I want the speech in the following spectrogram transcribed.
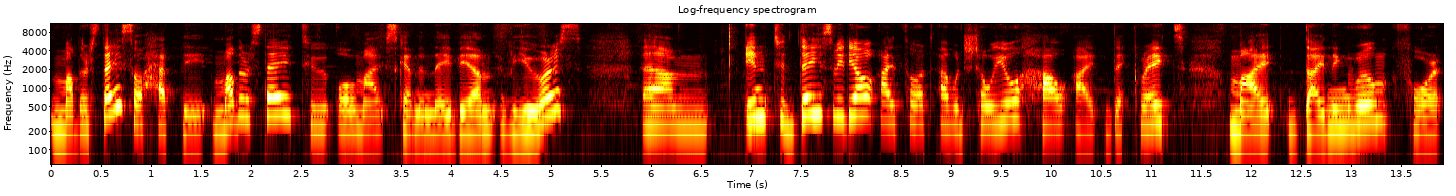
Mother's Day, so happy Mother's Day to all my Scandinavian viewers. Um, in today's video I thought I would show you how I decorate my dining room for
